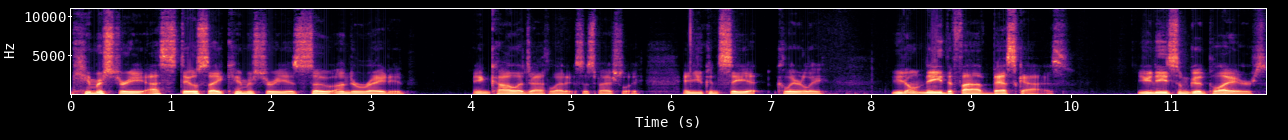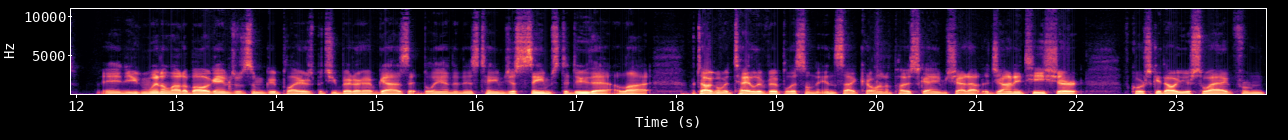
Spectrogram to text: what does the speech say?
chemistry, I still say chemistry is so underrated in college athletics, especially, and you can see it clearly. You don't need the five best guys. You need some good players, and you can win a lot of ball games with some good players, but you better have guys that blend. And this team just seems to do that a lot. We're talking with Taylor Vippolis on the Inside Carolina post game. Shout out to Johnny T-shirt. Course, get all your swag from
